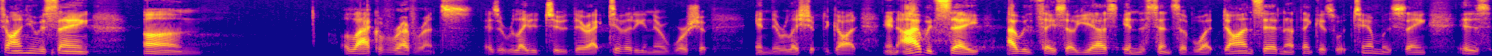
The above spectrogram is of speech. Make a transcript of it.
Tanya was saying, um, a lack of reverence as it related to their activity and their worship and their relationship to God. And I would say, I would say so, yes, in the sense of what Don said, and I think it's what Tim was saying, is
